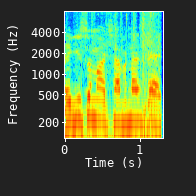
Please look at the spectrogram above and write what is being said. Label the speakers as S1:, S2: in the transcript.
S1: Thank you so much. Have a nice day.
